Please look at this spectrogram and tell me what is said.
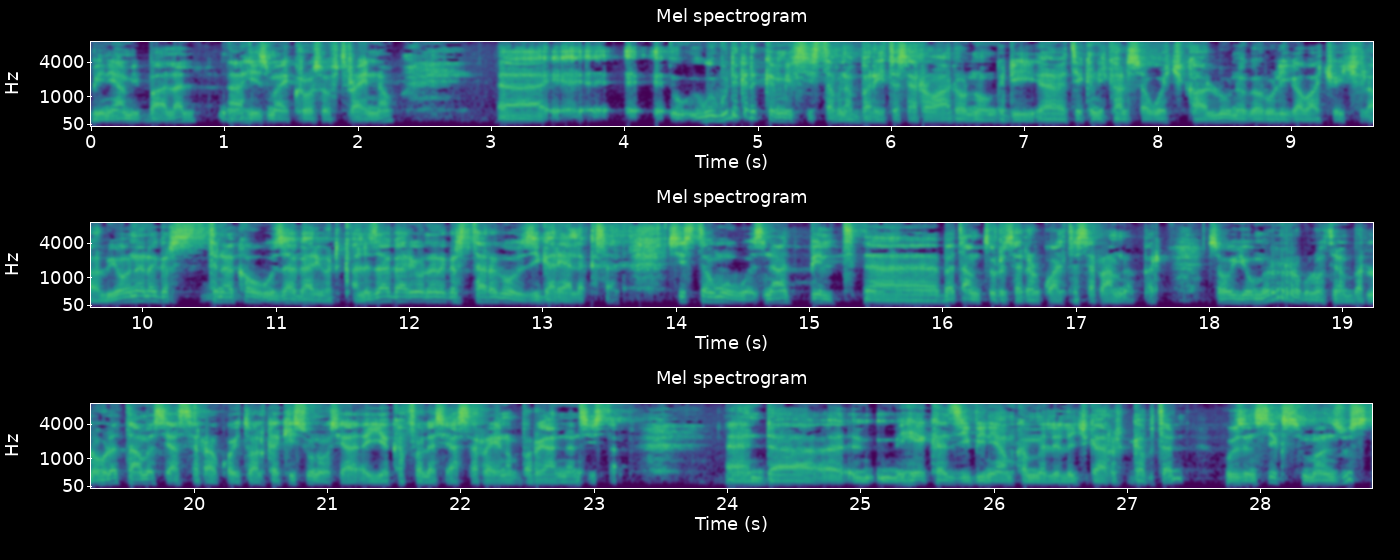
ቢኒያም ይባላል። ሂዝ ማይክሮሶፍት ራይ ነው ውድቅድቅ የሚል ሲስተም ነበር የተሰራው አዶ ነው እንግዲህ ቴክኒካል ሰዎች ካሉ ነገሩ ሊገባቸው ይችላሉ የሆነ ነገር ስትነካው እዛ ጋር ይወድቃል እዛ ጋር የሆነ ነገር ስታደርገው እዚህ ጋር ያለቅሳል ሲስተሙ ወዝናት ቢልት በጣም ጥሩ ተደርጎ አልተሰራም ነበር ሰውየው ምርር ብሎት ነበር ለሁለት ዓመት ሲያሰራ ቆይቷል ከኪሱ ነው እየከፈለ ሲያሰራ የነበረው ያንን ሲስተም እንደ ይሄ ከዚህ ቢኒያም ከምል ጋር ገብተን within six months ውስጥ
